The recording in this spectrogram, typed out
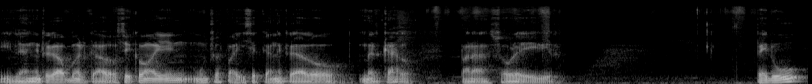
y le han entregado mercado, así como hay en muchos países que han entregado mercado para sobrevivir. Perú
